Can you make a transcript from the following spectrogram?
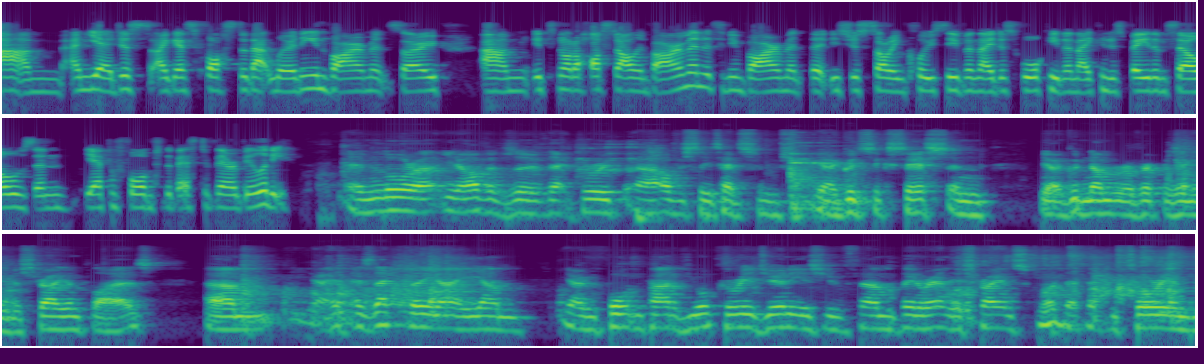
Um, and yeah, just I guess foster that learning environment. So um, it's not a hostile environment. It's an environment that is just so inclusive, and they just walk in and they can just be themselves and yeah, perform to the best of their ability. And Laura, you know, I've observed that group. Uh, obviously, has had some you know good success and you know a good number of representative Australian players. Um, has that been a um, you know important part of your career journey as you've um, been around the Australian squad? That, that Victorian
